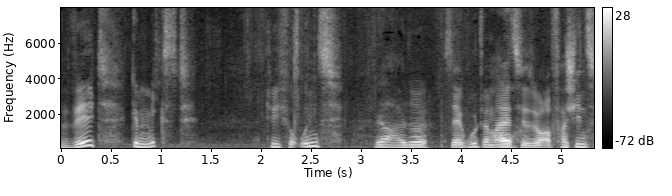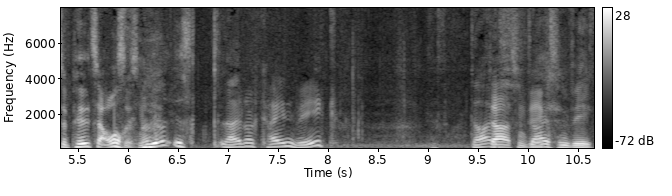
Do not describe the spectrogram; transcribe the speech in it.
wild gemixt. Natürlich für uns Ja, also sehr gut, wenn man Auch- jetzt hier so auf verschiedenste Pilze aus ist. Ne? hier ist leider kein Weg. Da, Da ist, ist ein Da Weg. ist ein Weg.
